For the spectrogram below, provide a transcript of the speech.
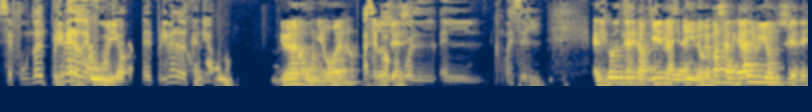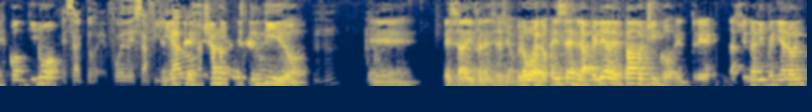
Se fundó el primero de julio. junio. El primero de junio. Primero de junio, bueno. Hace Entonces, poco fue el, el ¿cómo es el? Entonces también hay ahí. Lo que pasa es que Albion se descontinuó. Exacto, fue desafiliado. Entonces ya no tiene sentido eh, esa diferenciación. Pero bueno, esa es la pelea de pago chico entre Nacional y Peñarol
